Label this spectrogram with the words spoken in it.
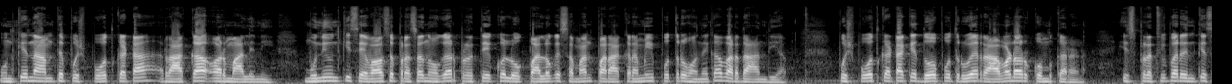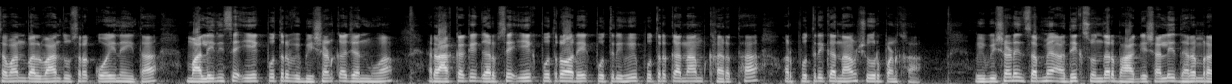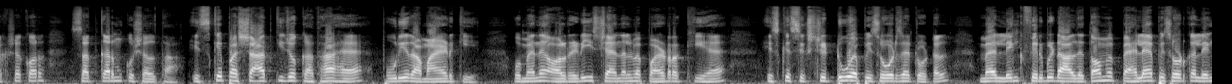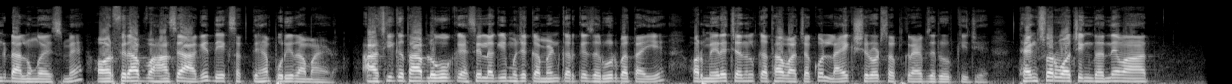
उनके नाम थे पुष्पोत्कटा, राका और मालिनी। मुनि उनकी सेवाओं से प्रसन्न होकर प्रत्येक को लोकपालों के समान पराक्रमी पुत्र होने का वरदान दिया। पुष्पोत्कटा के दो पुत्र हुए रावण और कुंभकर्ण। इस पृथ्वी पर इनके समान बलवान दूसरा कोई नहीं था। मालिनी से एक पुत्र विभीषण का जन्म हुआ। राका के गर्भ से एक पुत्र और एक पुत्री हुई। पुत्र का नाम खर था और पुत्री का नाम शूरपणखा विभीषण इन सब में अधिक सुंदर, भाग्यशाली धर्म रक्षक और सत्कर्म कुशल था। इसके पश्चात की जो कथा है, पूरी रामायण की, वो मैंने ऑलरेडी इस चैनल में पढ़ रखी है। इसके 62 एपिसोड्स है टोटल मैं लिंक फिर भी डाल देता हूँ, मैं पहले एपिसोड का लिंक डालूँगा इसमें, और फिर आप वहाँ से आगे देख सकते हैं पूरी रामायण। आज की कथा आप लोगों को कैसे लगी, मुझे कमेंट करके ज़रूर बताइए, और मेरे चैनल कथावाचक को लाइक शेयर और सब्सक्राइब ज़रूर कीजिए। थैंक्स फॉर वॉचिंग धन्यवाद।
